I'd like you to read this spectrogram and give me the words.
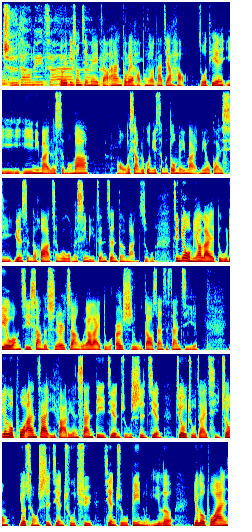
直到你在各位弟兄姐妹早安，各位好朋友大家好。昨天一一一一，你买了什么吗？好，我想如果你什么都没买，没有关系。愿神的话成为我们心里真正的满足。今天我们要来读列王记上的十二章，我要来读二十五到三十三节。耶罗波安在以法莲山地建筑事件，就住在其中，又从事件出去建筑毕努伊勒。耶罗波安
